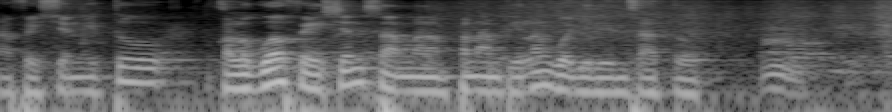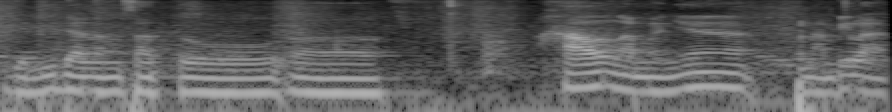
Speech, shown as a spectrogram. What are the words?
Nah fashion itu kalau gua fashion sama penampilan gua jadiin satu. Jadi dalam satu eh, hal namanya penampilan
